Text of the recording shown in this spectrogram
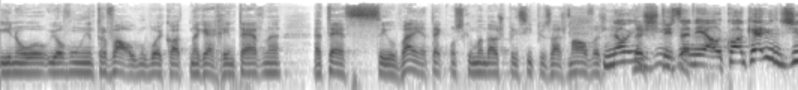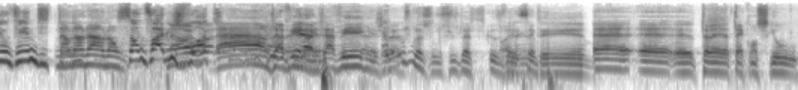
e, não, e houve um intervalo no boicote na guerra interna, até saiu bem, até conseguiu mandar os princípios às malvas. Não da justiça. Daniel. Qualquer elogio vindo de ti. Não, não, não. não. São vários não, votos. Não, já vinha, já vinha. Os meus elogios destas coisas vêm sempre. Uh, uh, uh, também até conseguiu,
